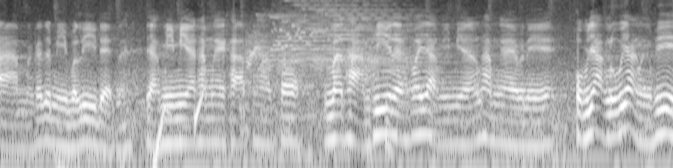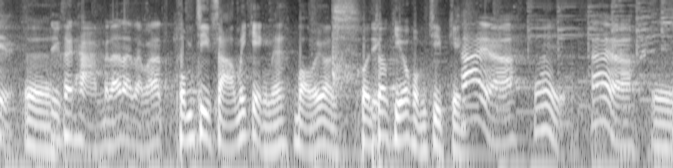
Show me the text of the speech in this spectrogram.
ตามมันก็จะมีบรีเด็ดนะอยากมีเมียทำไงครับนะครับ ก็มาถามพี่เลยว่าอยากมีเมียต้องทำไงวันนี้ ผมอยากรู้อย่างหนึ่งพี่เออที่เคยถามไปแล้วแหละแต่ว่า ผมจีบสาวไม่เก่งนะ บอกไว้ก่อน คนชอบคิดว่าผมจีบเก่ง ใช่เหรอใช่ใช่เหรอเออ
